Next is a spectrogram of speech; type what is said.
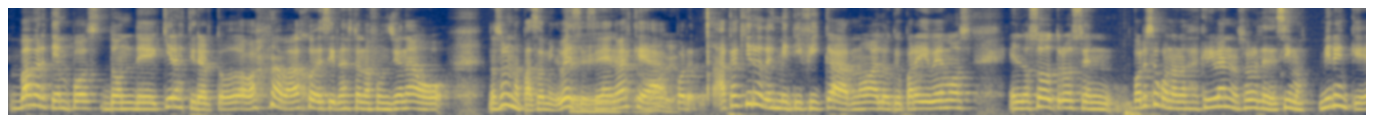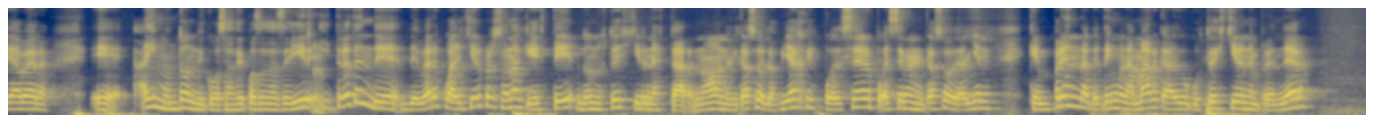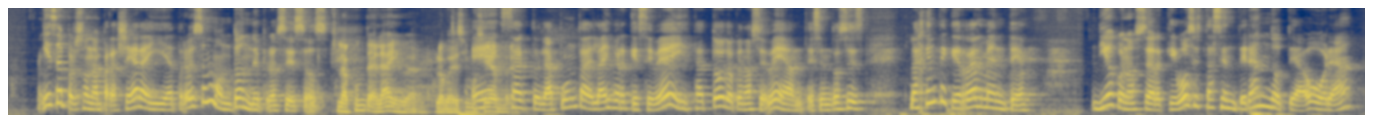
va a haber tiempos donde quieras tirar todo abajo, decir esto no funciona o nosotros nos pasó mil veces, ¿eh? no es que acá quiero desmitificar ¿no? a lo que por ahí vemos en los otros, en, por eso cuando nos escriben nosotros les decimos, miren que a ver, eh, hay un montón de cosas, de pasos a seguir y traten de, de, ver cualquier persona que esté donde ustedes quieren estar, ¿no? En el caso de los viajes puede ser, puede ser en el caso de alguien que emprenda, que tenga una marca, algo que ustedes quieren emprender y esa persona para llegar ahí atravesó un montón de procesos. La punta del iceberg, lo que decimos siempre. Exacto, la punta del iceberg que se ve y está todo lo que no se ve antes. Entonces, la gente que realmente dio a conocer que vos estás enterándote ahora,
